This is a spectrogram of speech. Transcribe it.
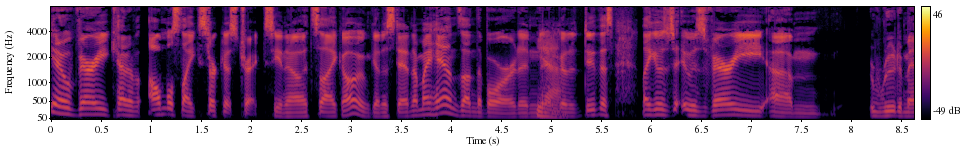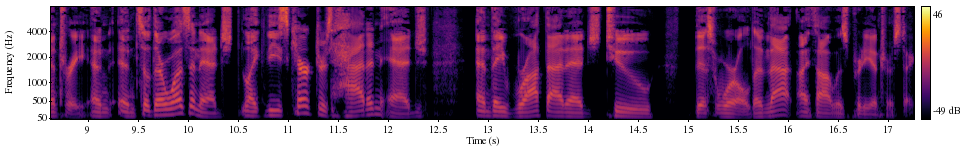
you know, very kind of almost like circus tricks. You know, it's like, oh, I'm going to stand on my hands on the board and Yeah. I'm going to do this. Like it was, it was very um, rudimentary, and and so there was an edge. Like these characters had an edge, and they brought that edge to this world, and that I thought was pretty interesting.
